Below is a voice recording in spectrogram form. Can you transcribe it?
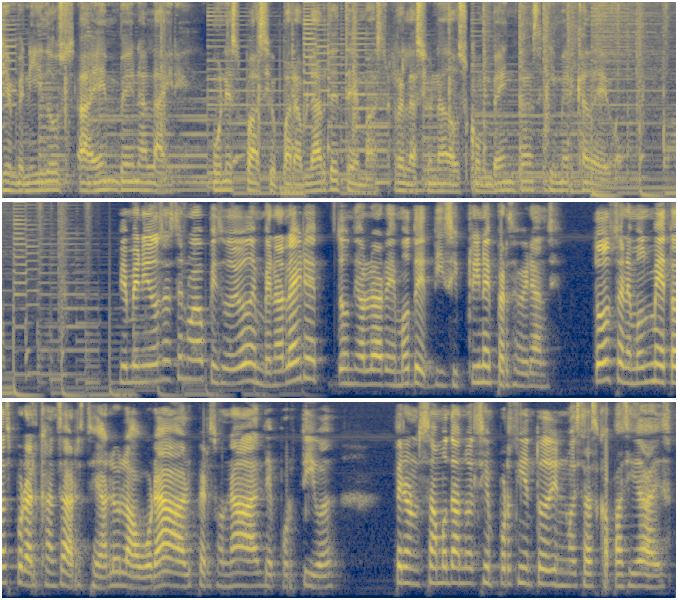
Bienvenidos a En Ven al Aire, un espacio para hablar de temas relacionados con ventas y mercadeo. Bienvenidos a este nuevo episodio de En Ven al Aire, donde hablaremos de disciplina y perseverancia. Todos tenemos metas por alcanzar, sea lo laboral, personal, deportivas, pero no estamos dando el 100% de nuestras capacidades.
